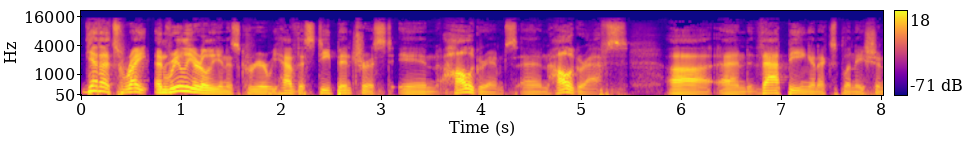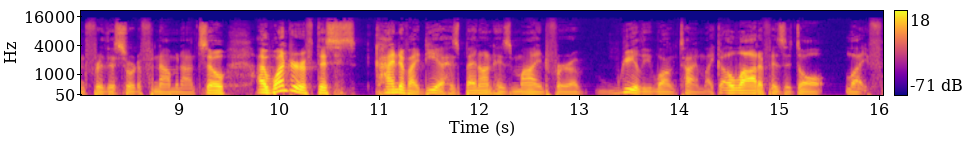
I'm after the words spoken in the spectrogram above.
Yeah, that's right. And really early in his career, we have this deep interest in holograms and holographs. Uh, and that being an explanation for this sort of phenomenon. So I wonder if this kind of idea has been on his mind for a really long time, like a lot of his adult life.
